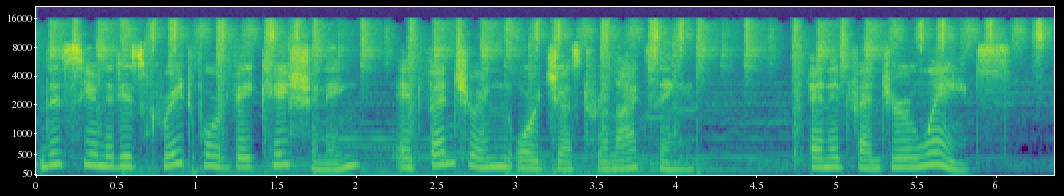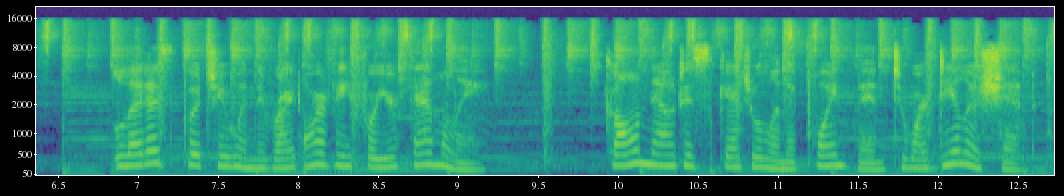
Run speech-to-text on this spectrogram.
This unit is great for vacationing, adventuring or just relaxing. An adventure awaits. Let us put you in the right RV for your family. Call now to schedule an appointment to our dealership.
